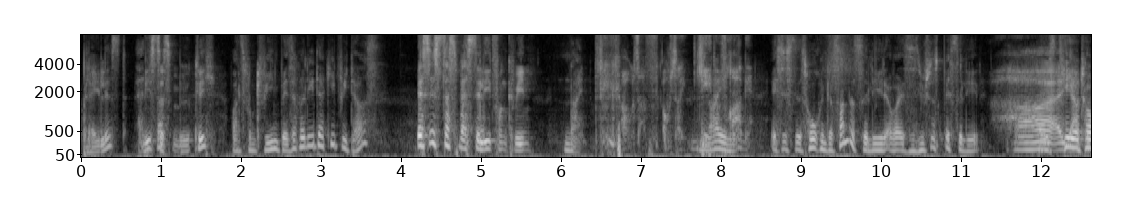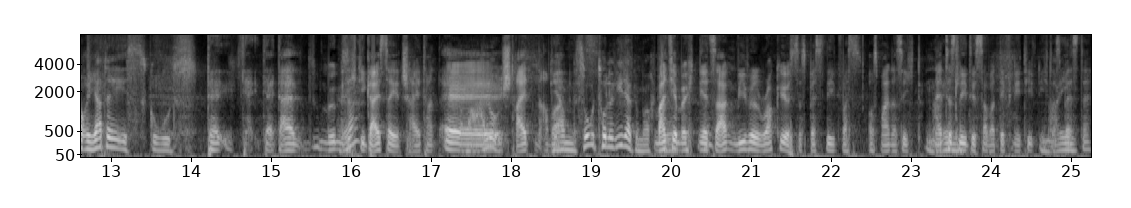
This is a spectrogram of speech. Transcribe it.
Playlist. Wie ist das möglich? Weil es von Queen bessere Lieder gibt wie das? Es ist das beste Lied von Queen. Nein. Außer, außer jeder Nein. Frage. Es ist das hochinteressanteste Lied, aber es ist nicht das beste Lied. Ah, das ja, Theo gut. Toriate ist gut. Da, da, da, mögen Ja? sich die Geister jetzt scheitern, äh, Aber hallo, streiten, Die aber haben so tolle Lieder gemacht. Manche Ja. möchten jetzt sagen, We Will Rock You ist das beste Lied, was aus meiner Sicht ein nettes Lied ist, aber definitiv nicht das Nein. Beste.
